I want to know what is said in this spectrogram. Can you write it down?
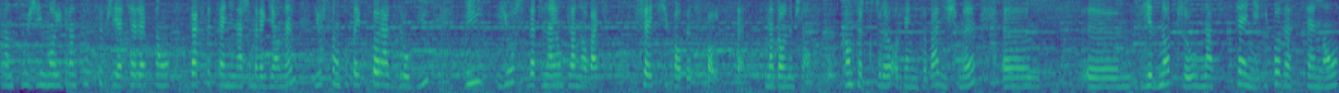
Francuzi, moi francuscy przyjaciele są zachwyceni naszym regionem, już są tutaj po raz drugi i już zaczynają planować trzeci pobyt w Polsce, na Dolnym Śląsku. Koncert, który organizowaliśmy, e, e, zjednoczył na scenie i poza sceną.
